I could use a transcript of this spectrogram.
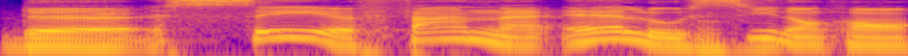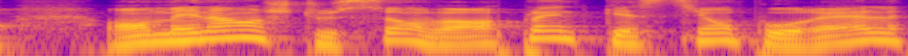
de ses fans à elle aussi. Donc, on, on mélange tout ça. On va avoir plein de questions pour elle.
